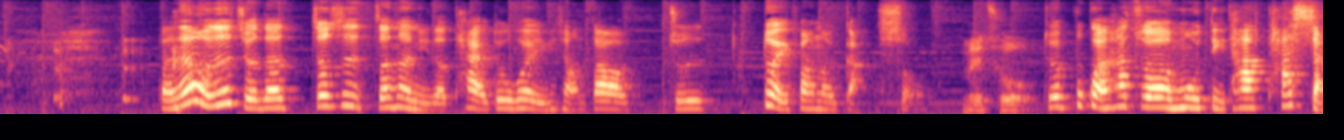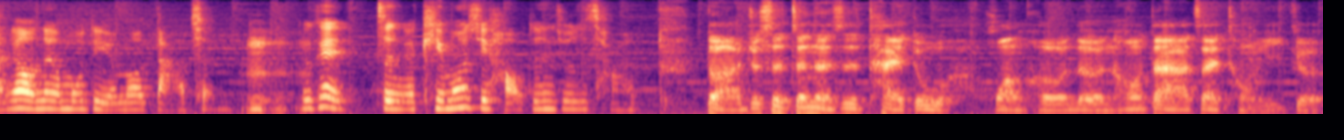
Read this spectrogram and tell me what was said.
反正我是觉得，就是真的，你的态度会影响到，就是对方的感受。没错。就不管他最后的目的，他他想要的那个目的有没有达成，嗯嗯，就可以整个 kimochi 好，真的就是差很多。对啊，就是真的是态度缓和了，然后大家在同一个。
